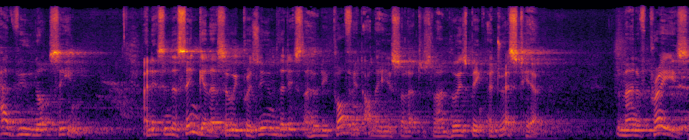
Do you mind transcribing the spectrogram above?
Have you not seen? And it's in the singular, so we presume that it's the Holy Prophet والسلام, who is being addressed here. The man of praise,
